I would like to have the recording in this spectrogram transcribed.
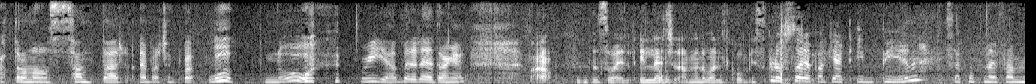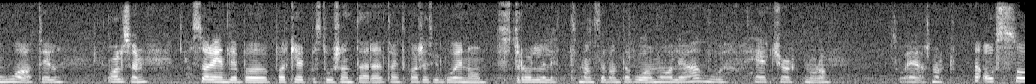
et eller annet senter. Jeg bare tenkte bare, oh, no, rehab, er det det jeg trenger? Neida, så ille er ikke det, men det var litt komisk. Nå står jeg parkert i byen, så jeg kom meg fra Moa til Ålesund. Jeg står egentlig på, parkert på Storsenteret. Tenkte kanskje jeg skulle gå inn og stråle litt mens jeg venter på Amalie. Hun har kjørt nå da, så er jeg snart. Og så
